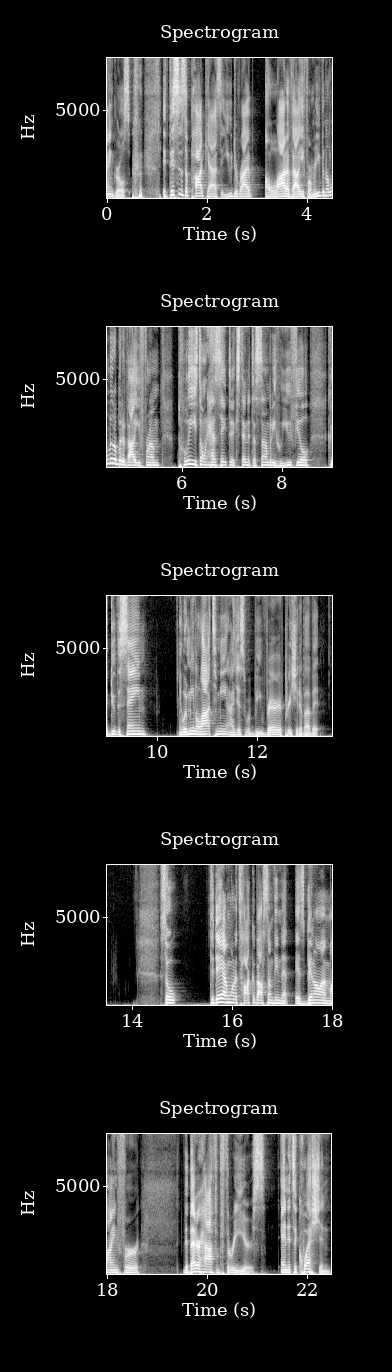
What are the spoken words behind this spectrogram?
and girls, if this is a podcast that you derive a lot of value from, or even a little bit of value from, please don't hesitate to extend it to somebody who you feel could do the same. It would mean a lot to me, and I just would be very appreciative of it. So, today I want to talk about something that has been on my mind for the better half of three years and it's a question.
